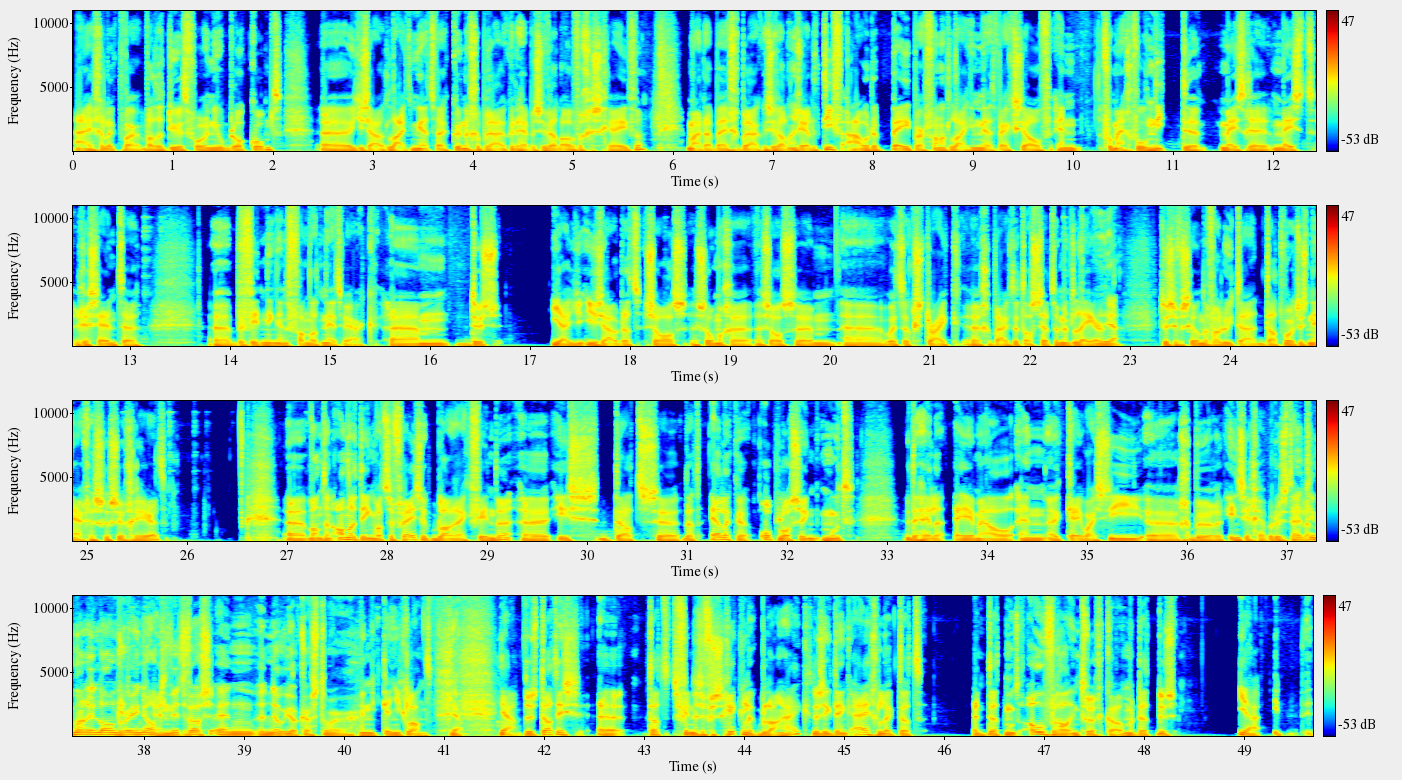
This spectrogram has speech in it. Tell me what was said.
eigenlijk, waar, wat het duurt voor een nieuw blok komt. Eh, je zou het Lightning netwerk kunnen gebruiken, daar hebben ze wel over geschreven. Maar daarbij gebruiken ze wel een relatief oude paper van het Lightning netwerk zelf. En voor mijn gevoel niet de meest, re- meest recente bevindingen van dat netwerk. Ehm, dus ja, je, je zou dat zoals sommige, zoals eh, hoe heet het ook, Strike eh, gebruikt het als settlement layer Ja. tussen verschillende valuta. Dat wordt dus nergens gesuggereerd. Want een ander ding wat ze vreselijk belangrijk vinden, is dat, ze, dat elke oplossing moet de hele AML en KYC gebeuren in zich hebben. Dus het hele Anti-money laundering, anti-witwas en know your customer. en ken je klant. Ja. Ja, dus dat, is, dat vinden ze verschrikkelijk belangrijk. Dus ik denk eigenlijk dat dat moet overal in terugkomen. Dat dus, ja,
